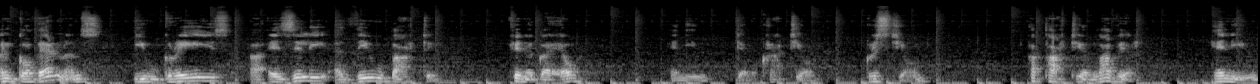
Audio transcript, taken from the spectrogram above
Yn governance yw greis a esili a ddiw barti, fin y gael, en democration, Christian, a parti yn lafur, hen yw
